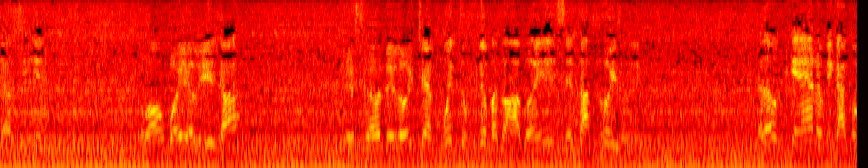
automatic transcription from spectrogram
Mediazinha. Tomar um banho ali já. Esse ano de noite é muito frio pra tomar banho você tá doido, né? Eu não quero ficar com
